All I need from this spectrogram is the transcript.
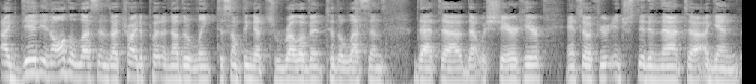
I did in all the lessons. I tried to put another link to something that's relevant to the lessons that that was shared here. And so if you're interested in that, uh, again,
